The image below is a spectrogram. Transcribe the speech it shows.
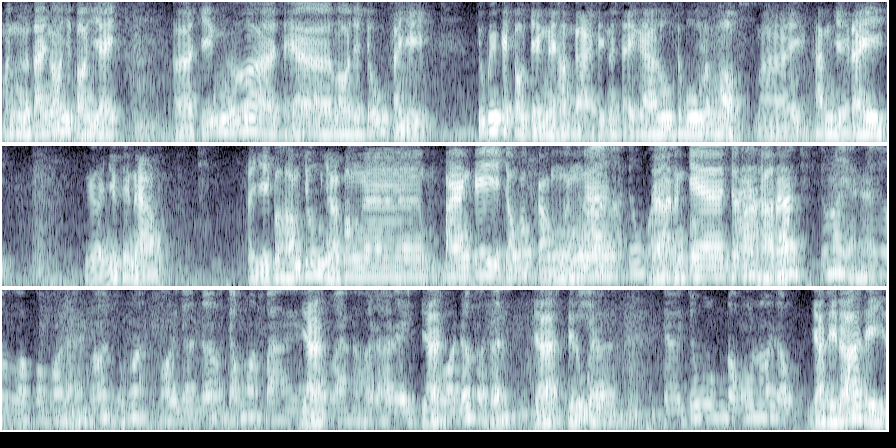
Mạnh người ta nói với con như vậy à, chiến hứa sẽ lo cho chú. Tại vì chú biết cái câu chuyện này hôm gài thì nó xảy ra luôn sa buông lắm không? Mà thanh về đây rồi như thế nào? Tại vì bữa hổm chú nhờ con à, ban cái chỗ gốc còng đặng Đó, đó, dạ, chú che cho nó ở đó. Chú nói vậy nữa con con coi lại nói dũng á coi cho đó mà chống á ban Dạ. ban ở đỡ đi. Dạ. nước rồi tính. Dạ thì đúng rồi. sao chú cũng đâu có nói đâu dạ thì đó thì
